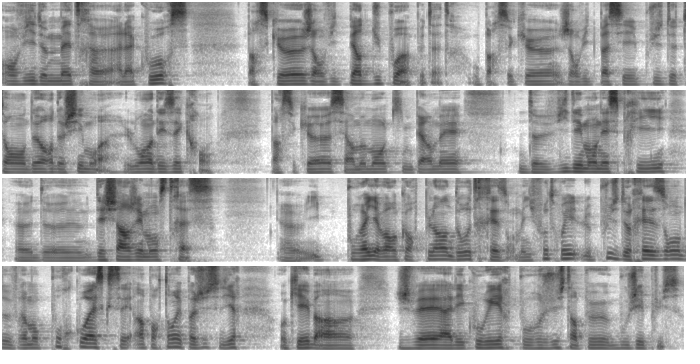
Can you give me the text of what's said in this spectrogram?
envie de me mettre à la course parce que j'ai envie de perdre du poids peut-être, ou parce que j'ai envie de passer plus de temps en dehors de chez moi, loin des écrans, parce que c'est un moment qui me permet de vider mon esprit, euh, de décharger mon stress. Euh, il pourrait y avoir encore plein d'autres raisons, mais il faut trouver le plus de raisons de vraiment pourquoi est-ce que c'est important et pas juste se dire, ok, ben, je vais aller courir pour juste un peu bouger plus.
